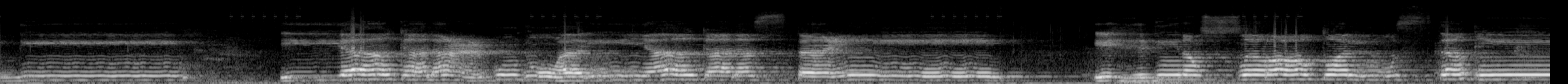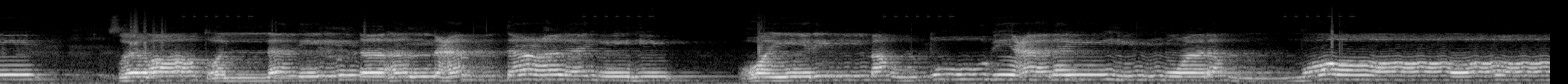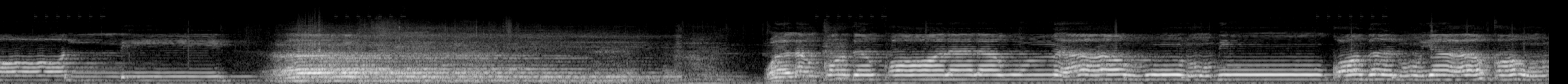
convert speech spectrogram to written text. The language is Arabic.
إياك نعبد وإياك نستعين. اهدنا الصراط المستقيم. صراط الذين أنعمت عليهم غير المغضوب عليهم ولا الضالين. ولقد قال لهم هارون من قبل يا قوم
